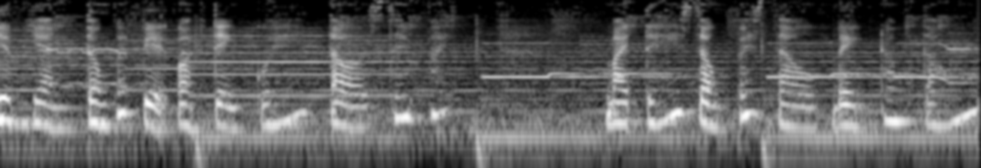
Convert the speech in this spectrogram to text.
dâm dành tông bất việc còn tiền quý tờ xếp bách. Mai tế dòng vết dầu bền năm tống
